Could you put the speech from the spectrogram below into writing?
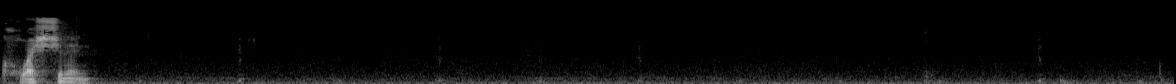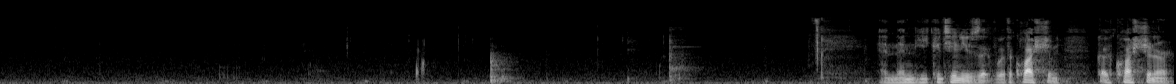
questioning. And then he continues with a question, a questioner.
